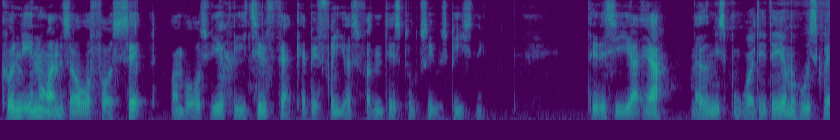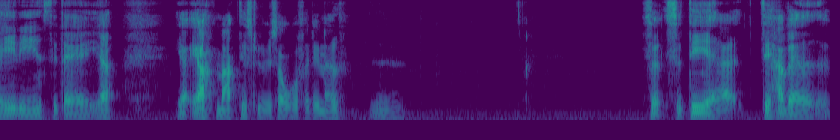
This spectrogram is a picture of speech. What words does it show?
Kun indrømmelse over for os selv om vores virkelige tilstand kan befri os fra den destruktive spisning. Det vil sige, at jeg er madmisbruger. Det er det, jeg må huske hver evig eneste dag. Jeg, jeg er magtesløs over for det mad. Øh. Så, så det er, det har været,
